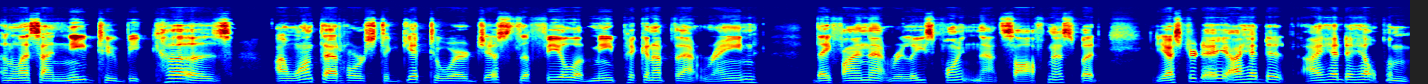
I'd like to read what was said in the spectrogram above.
unless I need to because I want that horse to get to where just the feel of me picking up that rein, they find that release point and that softness. But yesterday I had to I had to help them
